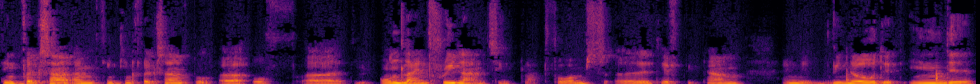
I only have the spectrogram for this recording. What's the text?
think, for example, I'm thinking, for example, uh, of uh, the online freelancing platforms uh, that have become, and we know that in the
